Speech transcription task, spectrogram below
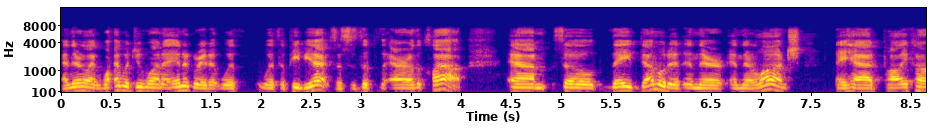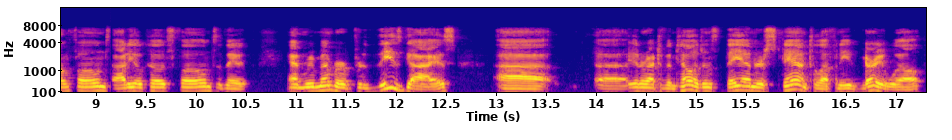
And they're like, why would you want to integrate it with with the PBX? This is the, the era of the cloud. And so they demoed it in their in their launch. They had Polycom phones, AudioCodes phones, and they and remember for these guys, uh, uh, interactive intelligence, they understand telephony very well,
